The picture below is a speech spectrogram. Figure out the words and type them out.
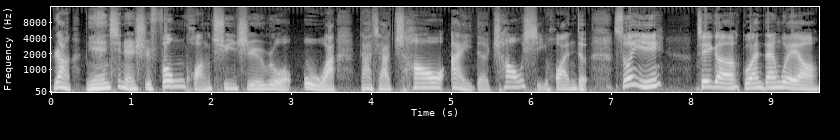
让年轻人是疯狂趋之若鹜啊！大家超爱的、超喜欢的，所以这个国安单位哦，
